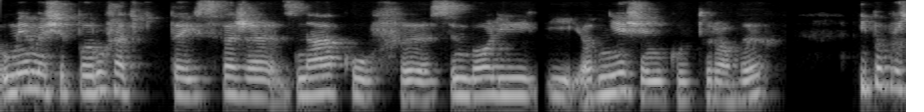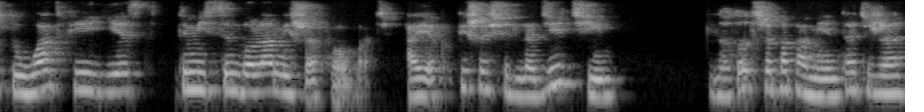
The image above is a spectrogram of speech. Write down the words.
umiemy się poruszać w tej sferze znaków, e, symboli i odniesień kulturowych i po prostu łatwiej jest tymi symbolami szafować. A jak pisze się dla dzieci, no to trzeba pamiętać, że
